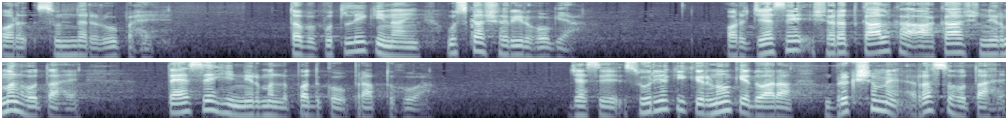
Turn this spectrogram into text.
और सुंदर रूप है। तब पुतले की नाई उसका शरीर हो गया, और जैसे शरत काल का आकाश निर्मल होता है, तैसे ही निर्मल पद को प्राप्त हुआ। जैसे सूर्य की किरणों के द्वारा वृक्ष में रस होता है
